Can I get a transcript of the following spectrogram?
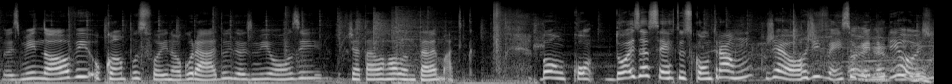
2009 o campus foi inaugurado e 2011 já estava rolando telemática. Bom, com dois acertos contra um, George vence o gamer de ganhei por hoje.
